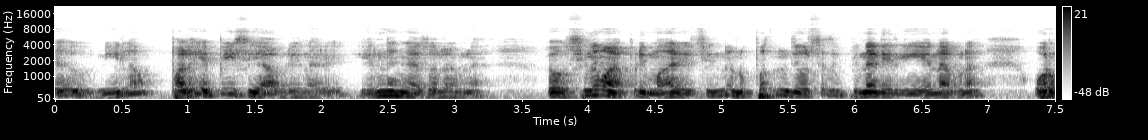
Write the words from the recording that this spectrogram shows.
ஏ நீலாம் பழைய பிசியா அப்படின்னாரு. என்னங்க சொல்கிறேன் யோ சினிமா எப்படி மாறிடுச்சு? இன்னும் முப்பத்தஞ்சு வருஷத்துக்கு பின்னாடி இருக்கீங்க. என்ன அப்படின்னா ஒரு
